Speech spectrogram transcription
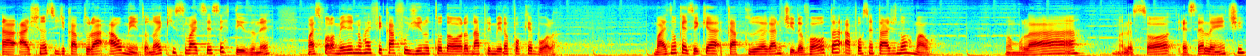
a, a chance de capturar aumenta. Não é que isso vai ser certeza, né? Mas pelo menos ele não vai ficar fugindo toda hora na primeira Pokébola. Mas não quer dizer que a captura é garantida. Volta a porcentagem normal. Vamos lá. Olha só, excelente.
